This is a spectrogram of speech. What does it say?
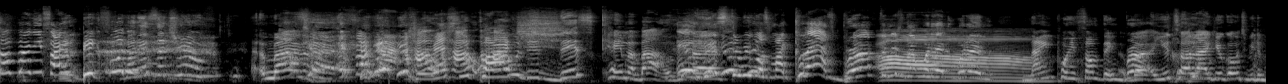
somebody find Bigfoot? But it's the truth. how, Jurassic how, Park. how did this came about? Hey, Because- history was my class, bruh. Finished that with a, with Ah. a nine point something, bro. but you thought like you're going to be the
